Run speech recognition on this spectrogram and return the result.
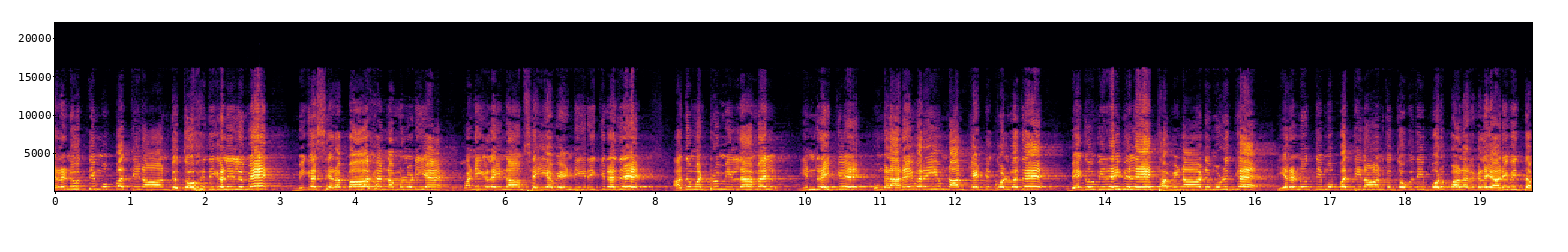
இருநூத்தி முப்பத்தி நான்கு தொகுதிகளிலுமே மிக சிறப்பாக நம்மளுடைய பணிகளை நாம் செய்ய வேண்டி இருக்கிறது. அது மட்டும் இல்லாமல் இன்றைக்கு உங்கள் அனைவரையும் நான் கேட்டுக்கொள்வது வெகு விரைவிலே தமிழ்நாடு முழுக்க இருநூத்தி முப்பத்தி நான்கு தொகுதி பொறுப்பாளர்களை அறிவித்த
